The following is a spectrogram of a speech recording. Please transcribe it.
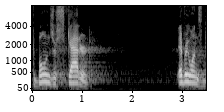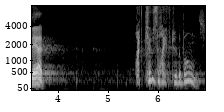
The bones are scattered, everyone's dead. What gives life to the bones?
